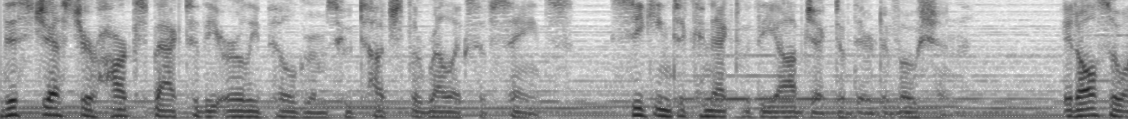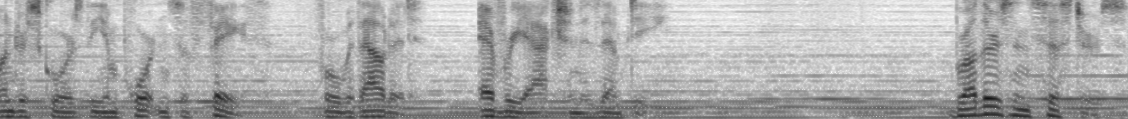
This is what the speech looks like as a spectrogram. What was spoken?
This gesture harks back to the early pilgrims who touched the relics of saints, seeking to connect with the object of their devotion. It also underscores the importance of faith, for without it, every action is empty. Brothers and sisters,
